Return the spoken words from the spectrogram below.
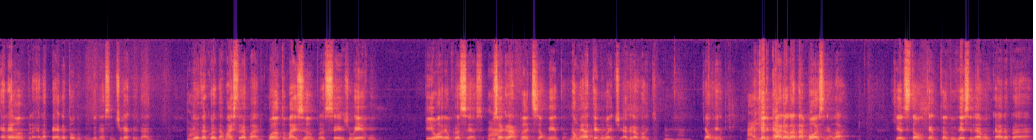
Ela é ampla, ela pega todo mundo, né, se não tiver cuidado. Tá. E outra coisa, dá mais trabalho. Quanto mais amplo seja o erro, pior é o processo. Tá. Os agravantes aumentam. Não uhum. é atenuante, é agravante. Uhum. Que aumenta. Aí, Aquele então... cara lá da Bósnia, lá, que eles estão tentando ver se leva o cara para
